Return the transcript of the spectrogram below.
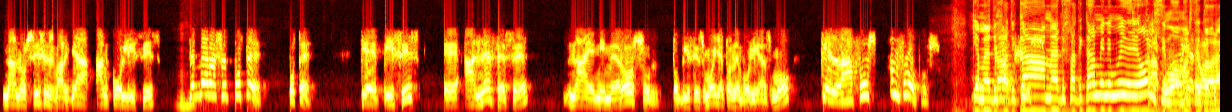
να νοσήσεις βαριά αν κολλησεις δεν πέρασε ποτέ. Ποτέ. Και επίσης ε, ανέθεσε να ενημερώσουν τον πληθυσμό για τον εμβολιασμό και λάθος ανθρώπους. Και με αντιφατικά, με αντιφατικά μήνυμα όλοι θα θυμόμαστε τώρα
